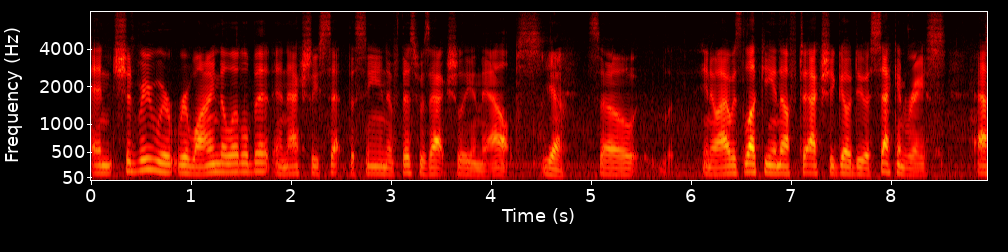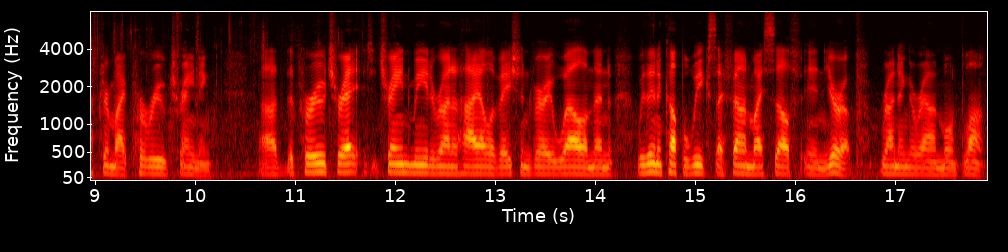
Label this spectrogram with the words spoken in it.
and should we re- rewind a little bit and actually set the scene if this was actually in the Alps? Yeah. So, you know, I was lucky enough to actually go do a second race after my Peru training. Uh, the Peru tra- trained me to run at high elevation very well, and then within a couple weeks, I found myself in Europe running around Mont Blanc.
